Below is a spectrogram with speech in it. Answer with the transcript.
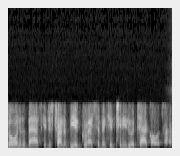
going to the basket, just trying to be aggressive and continue to attack all the time.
